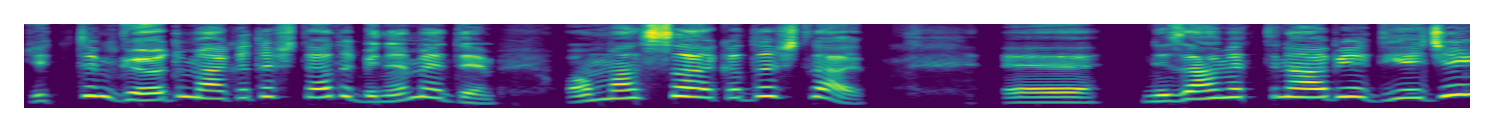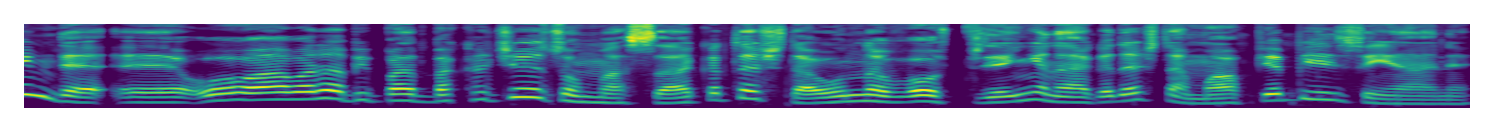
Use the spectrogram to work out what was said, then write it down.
Gittim gördüm arkadaşlar da binemedim. Olmazsa arkadaşlar e, Nizamettin abiye diyeceğim de e, o arabada bir bakacağız olmazsa arkadaşlar. Onunla o zengin arkadaşlar mafya birisi yani.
